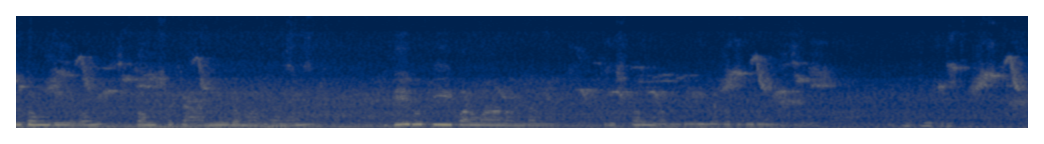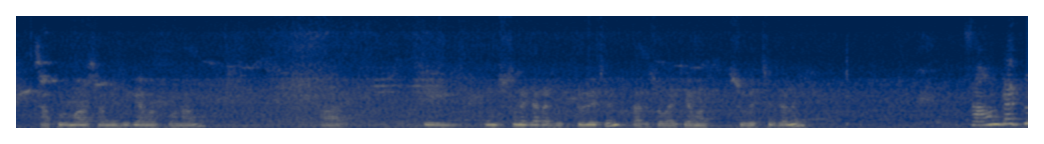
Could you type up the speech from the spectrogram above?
সুতং দেবং কংস চাণূরমর্দনম দেবকী পরমানন্দম কৃষ্ণং বন্দে জগৎগুরু ঠাকুরমা স্বামীজিকে আমার প্রণাম। আর এই অনুষ্ঠানে যারা যুক্ত হয়েছেন, তাদের সবাইকে আমার শুভেচ্ছা জানাই। সাউন্ডটা একটু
